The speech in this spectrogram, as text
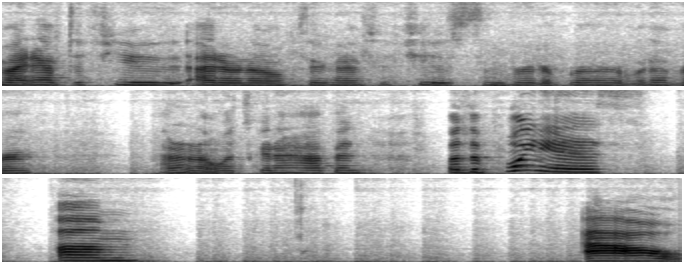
might have to fuse. I don't know if they're gonna have to fuse some vertebra or whatever. I don't know what's gonna happen. But the point is, um, ow.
